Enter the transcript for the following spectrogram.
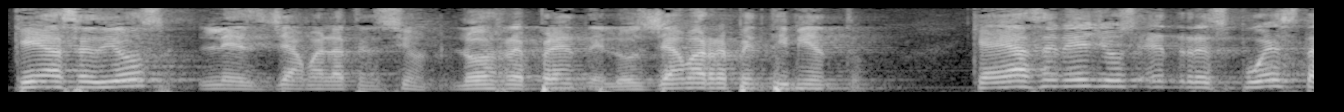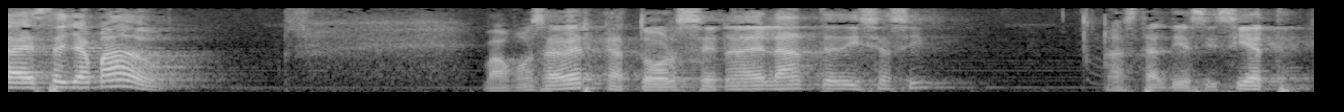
¿Qué hace Dios? Les llama la atención, los reprende, los llama arrepentimiento. ¿Qué hacen ellos en respuesta a este llamado? Vamos a ver, 14 en adelante dice así, hasta el 17.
